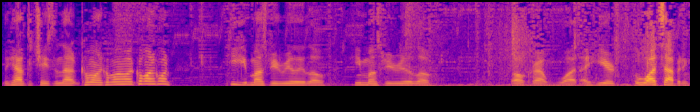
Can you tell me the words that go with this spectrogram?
We have to chase him down. Come on, come on, come on, come on. He must be really low. He must be really low. Oh crap, what? I hear. What's happening?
